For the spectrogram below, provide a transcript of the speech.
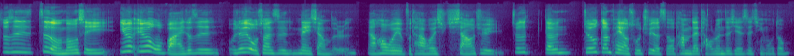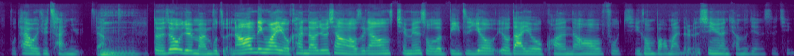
就是这种东西，因为因为我本来就是，我觉得我算是内向的人，然后我也不太会想要去，就是跟就是跟朋友出去的时候，他们在讨论这些事情，我都不太会去参与这样子。嗯，对，所以我觉得蛮不准。然后另外也有看到，就像老师刚刚前面说的，鼻子又又大又宽，然后腹气功饱满的人，性欲很强这件事情。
